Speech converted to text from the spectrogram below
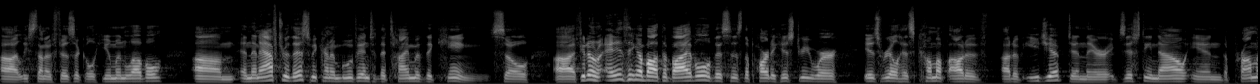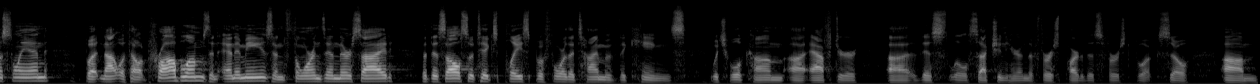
uh, at least on a physical human level. Um, and then after this, we kind of move into the time of the kings. So uh, if you don't know anything about the Bible, this is the part of history where Israel has come up out of, out of Egypt and they're existing now in the promised land, but not without problems and enemies and thorns in their side. But this also takes place before the time of the kings which will come uh, after uh, this little section here in the first part of this first book. So, um,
